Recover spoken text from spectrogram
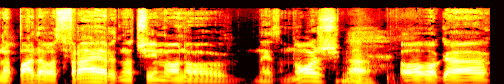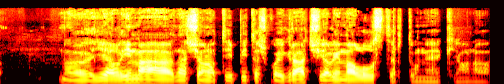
napada vas frajer, znači ima ono, ne znam, nož, da. ovoga, e, jel ima, znači ono, ti pitaš koji igrač, jel ima luster tu neki, ono,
